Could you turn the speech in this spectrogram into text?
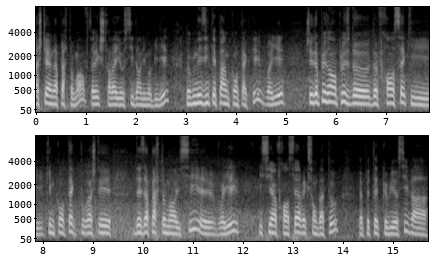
acheter un appartement. Vous savez que je travaille aussi dans l'immobilier donc n'hésitez pas à me contacter. Vous voyez j'ai de plus en plus de, Français qui, me contactent pour acheter des appartements ici vous voyez ici un Français avec son bateau, ben, peut-être que lui aussi va,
